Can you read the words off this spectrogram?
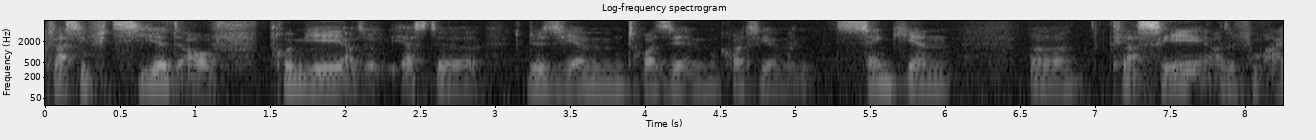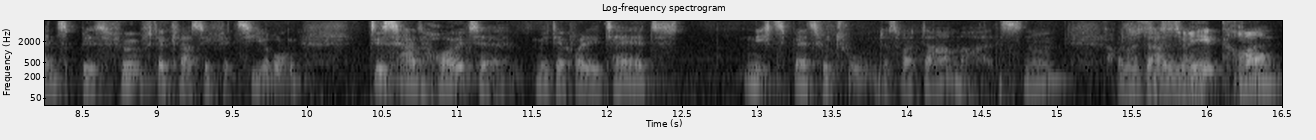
klassifiziert auf Premier, also erste, deuxième, troisième, quatrième, cinquième äh, Klasse, also vom 1 bis 5 der Klassifizierung. Das hat heute mit der Qualität nichts mehr zu tun. Das war damals. Ne? Also da lebt man.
